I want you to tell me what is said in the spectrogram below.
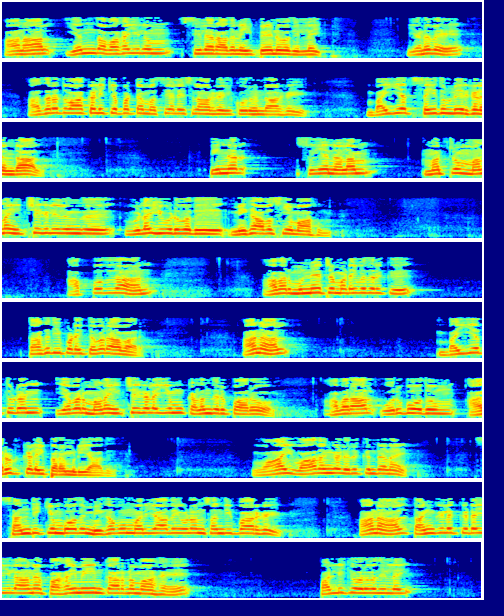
ஆனால் எந்த வகையிலும் சிலர் அதனை பேணுவதில்லை. எனவே அசரத் வாக்களிக்கப்பட்ட மசி அலி இஸ்லாம் அவர்கள் கூறுகின்றார்கள் பையத் செய்துள்ளீர்கள் என்றால் பின்னர் சுயநலம் மற்றும் மன இச்சைகளிலிருந்து விலகிவிடுவது மிக அவசியமாகும். அப்போதுதான் அவர் முன்னேற்றம் அடைவதற்கு தகுதி படைத்தவர் ஆவார். ஆனால் பையத்துடன் எவர் மன இச்சைகளையும் கலந்திருப்பாரோ அவரால் ஒருபோதும் அருட்களை பெற முடியாது. வாய் வாதங்கள் இருக்கின்றன. சந்திக்கும் போது மிகவும் மரியாதையுடன் சந்திப்பார்கள். ஆனால் தங்களுக்கிடையிலான பகைமையின் காரணமாக பள்ளிக்கு வருவதில்லை.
